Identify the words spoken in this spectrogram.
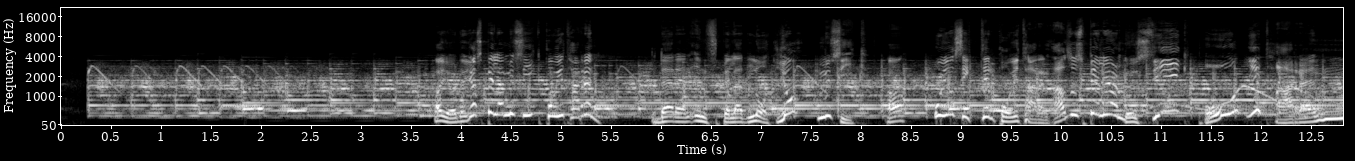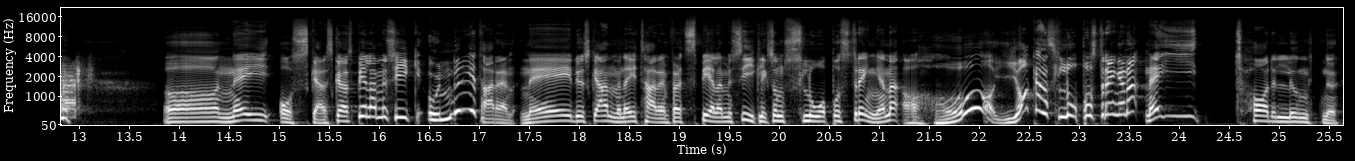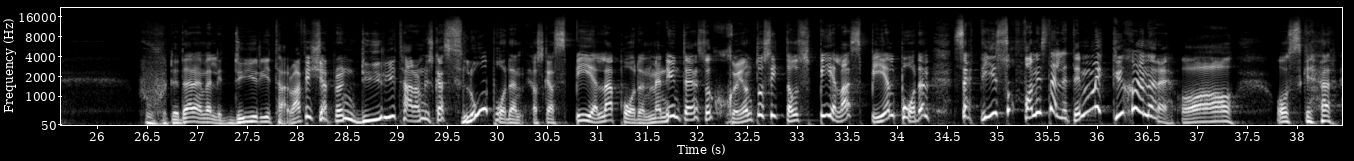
Vad gör du? Jag spelar musik på gitarren. Det där är en inspelad låt. Ja, musik. Ja. Och jag sitter på gitarren. Alltså spelar jag musik på gitarren. Åh, nej, Oskar. Ska jag spela musik under gitarren? Nej, du ska använda gitarren för att spela musik, liksom slå på strängarna. Aha, jag kan slå på strängarna! Nej, ta det lugnt nu. Det där är en väldigt dyr gitarr. Varför köper du en dyr gitarr om du ska slå på den? Jag ska spela på den, men det är inte ens så skönt att sitta och spela spel på den. Sätt dig i soffan istället, det är mycket skönare! Åh, Oskar.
